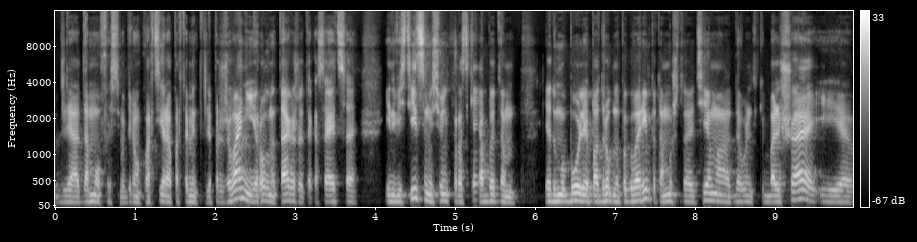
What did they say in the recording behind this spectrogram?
для домов, если мы берем квартиры, апартаменты для проживания, и ровно так же это касается инвестиций. Мы сегодня как раз об этом, я думаю, более подробно поговорим, потому что тема довольно-таки большая, и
